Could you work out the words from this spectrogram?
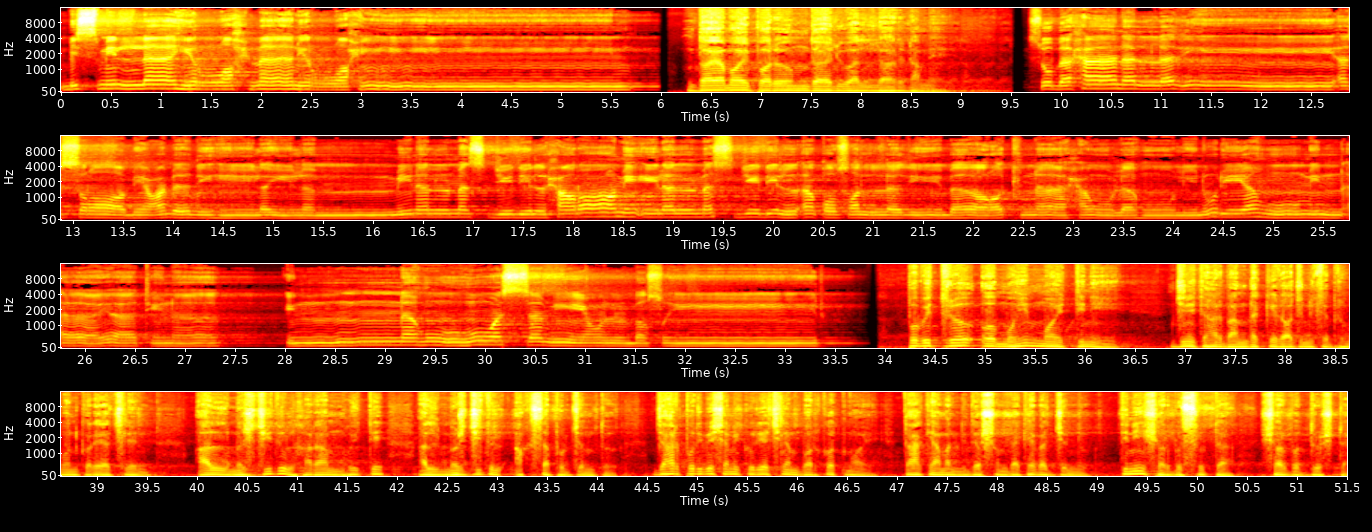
بسم الله الرحمن الرحيم দয়াময় পরম দয়ালু আল্লাহর নামে سبحان الذي أسرى بعبده ليلا من المسجد الحرام إلى المسجد الأقصى الذي باركنا حوله لنريه من آياتنا পবিত্র ও মহিমময় তিনি, যিনি তাহার বান্দাকে রজনীতে ভ্রমণ করিয়াছিলেন আল মসজিদুল হারাম হইতে আল মসজিদুল আকসা পর্যন্ত, যাহার পরিবেশ আমি করিয়াছিলাম বরকতময়, তাহাকে আমার নিদর্শন দেখাইবার জন্য। তিনিই সর্বশ্রোতা, সর্বদ্রষ্টা।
